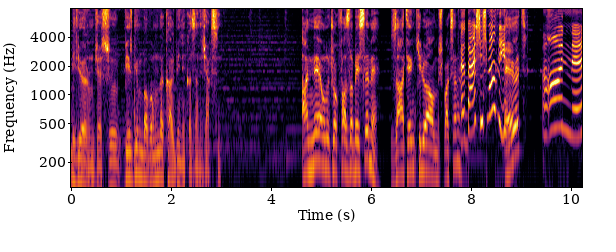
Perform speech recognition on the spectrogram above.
Biliyorum Cesu, bir gün babamın da kalbini kazanacaksın. Anne onu çok fazla besleme. Zaten kilo almış baksana. E, Ben şişman mıyım? Evet. Anne.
